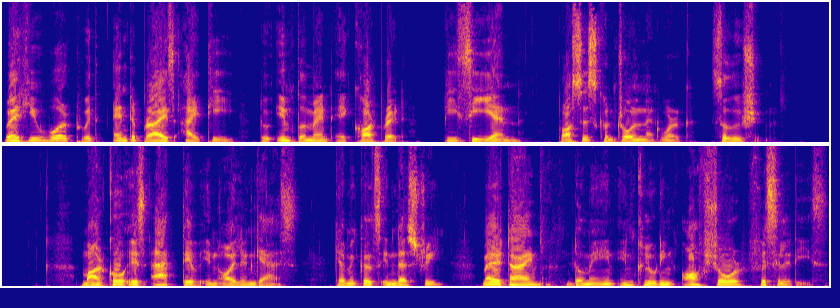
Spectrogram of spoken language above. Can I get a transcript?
where he worked with enterprise IT to implement a corporate PCN process control network solution. Marco is active in oil and gas, chemicals industry, maritime domain including offshore facilities.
